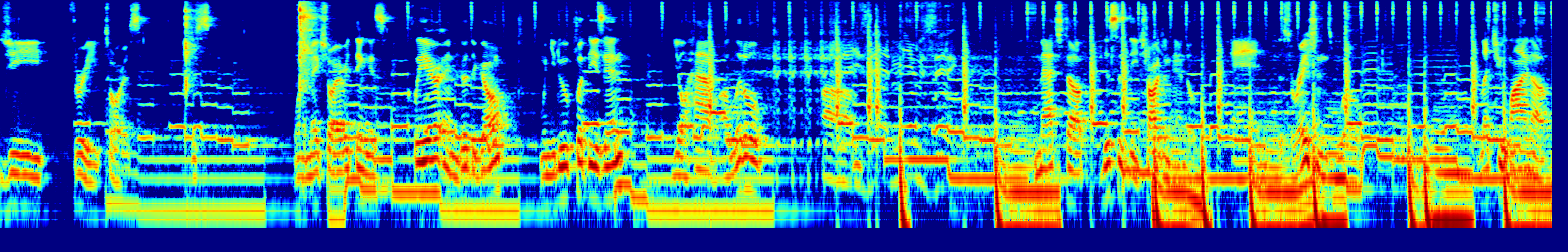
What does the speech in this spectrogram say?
G3 Taurus. Just want to make sure everything is clear and good to go. When you do put these in, you'll have a little um, matched up. This is the charging handle, and the serrations will let you line up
